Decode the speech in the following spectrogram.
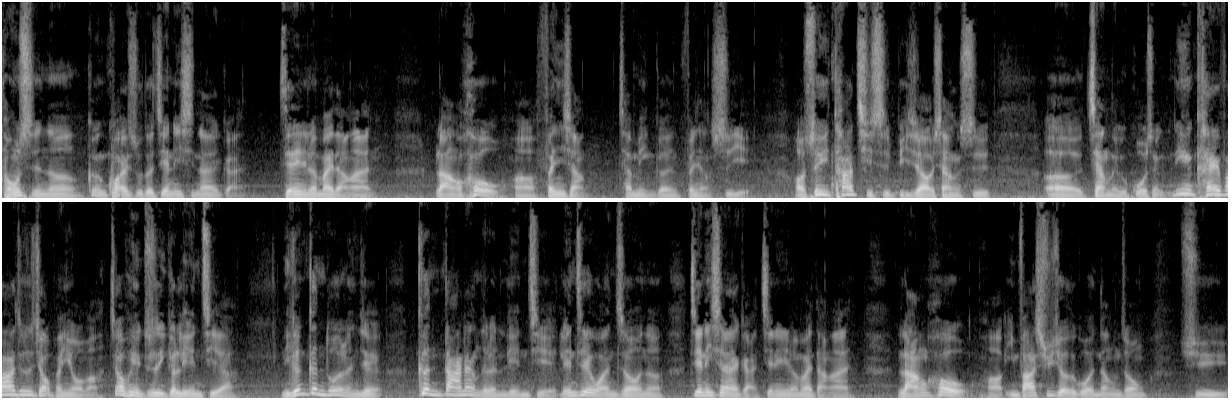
同时呢，更快速的建立信赖感。建立人脉档案，然后啊分享产品跟分享事业，哦，所以它其实比较像是呃这样的一个过程，因为开发就是交朋友嘛，交朋友就是一个连接啊，你跟更多的人接，更大量的人连接，连接完之后呢，建立信赖感，建立人脉档案，然后啊引发需求的过程当中去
